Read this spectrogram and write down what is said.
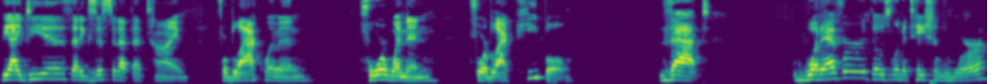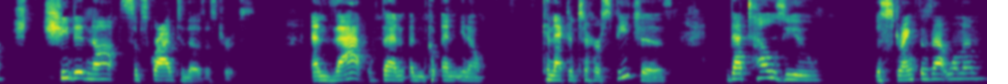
the ideas that existed at that time for Black women, for women, for Black people, that whatever those limitations were, she did not subscribe to those as truths. And that then, and, and you know, connected to her speeches, that tells you the strength of that woman,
